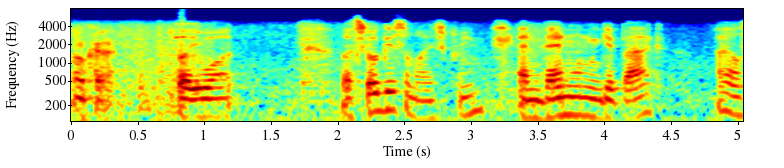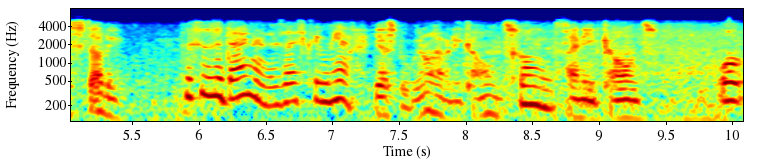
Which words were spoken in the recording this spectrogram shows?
Okay. Tell you what. Let's go get some ice cream, and then when we get back, I'll study. This is a diner. There's ice cream here. Yes, but we don't have any cones. Cones. I need cones. Well,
